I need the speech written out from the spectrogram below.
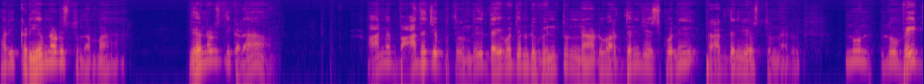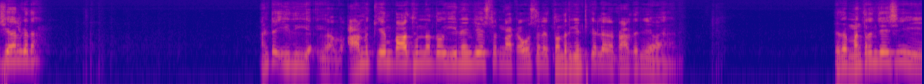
మరి ఇక్కడ ఏం నడుస్తుందమ్మా? ఏం నడుస్తుంది ఇక్కడ? ఆమె బాధ చెబుతుంది దైవజనుడు వింటున్నాడు అర్థం చేసుకొని ప్రార్థన చేస్తున్నాడు. నువ్వు నువ్వు వెయిట్ చేయాలి కదా. అంటే ఇది ఆమెకేం బాధ ఉన్నదో ఈయనేం చేస్తున్నా నాకు అవసరం లేదు తొందరగా ఇంటికి వెళ్ళి ప్రార్థన చేయవా అని. ఏదో మంత్రం చేసి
